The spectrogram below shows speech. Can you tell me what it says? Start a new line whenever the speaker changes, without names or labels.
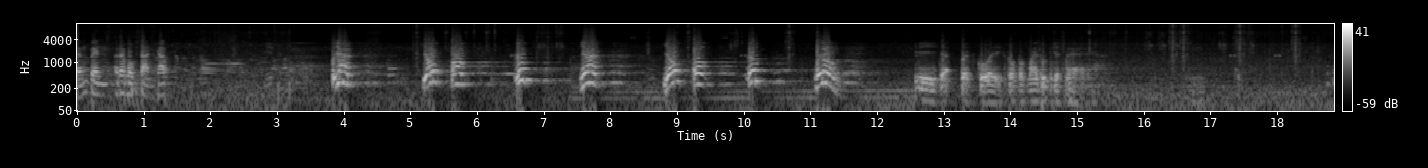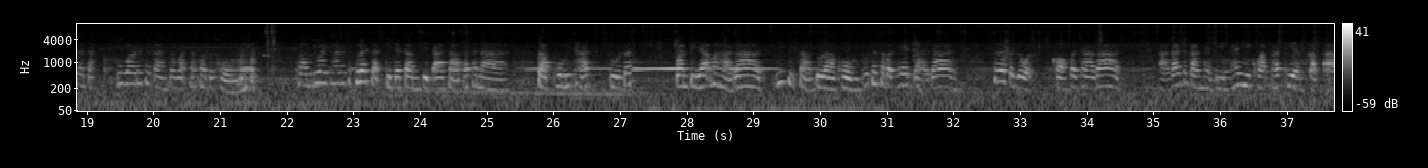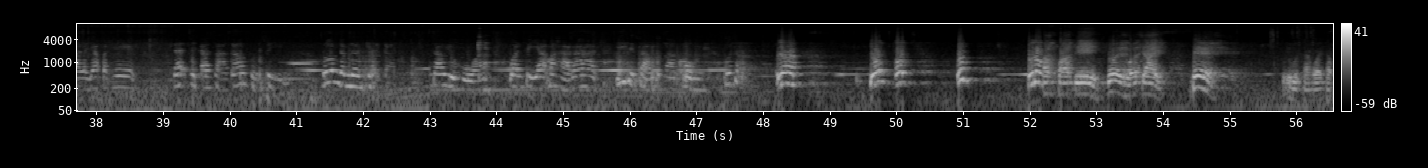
ยงเป็นระบบสั่นครับ
ขออนุญาตยกออกลุกญาตยกออกลุกไม่ลงที่จะเปิดกลวยส่งดอกไม้ทุกเกียรติแผ่
จากผู้ว่าราชการจังหวัดนครปฐมพร้อมด้วยข้าราชการเพื่อจัดกิจกรรมจิตอาสาพัฒนา ปรับภูมิทัศน์ศูนย์ราช วันปิยะมหาราช 23 ตุลาคม พุทธศักราชเทศหลายด้าน เพื่อประโยชน์ของประชาราษฎร์หาราชการแผ่นดินให้มีความทัดเทียมกับอารยประเทศ และจิตอาสา 904 ร่วมดำเนินกิจกรรมเจ้าอยู่หัว วันปิยะมหาราช 23 ตุลาคม พุทธ
ขออนุญาตยกออกลุกไม่ลงทำความดีด้วยหัวใจเฮ้ดูทางไว้ครับ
